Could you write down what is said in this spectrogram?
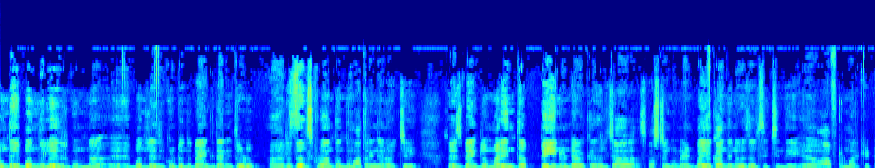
ముందే ఇబ్బందులు ఎదుర్కొన్న ఇబ్బందులు ఎదుర్కొంటుంది బ్యాంక్. దానికి తోడు రిజల్ట్స్ కూడా అంతంత మాత్రంగానే వచ్చాయి. సో ఎస్ బ్యాంక్లో మరింత పెయిన్ ఉండే అవకాశాలు చాలా స్పష్టంగా ఉన్నాయి. అండ్ బయోకాన్ నేను రిజల్ట్స్ ఇచ్చింది after market.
